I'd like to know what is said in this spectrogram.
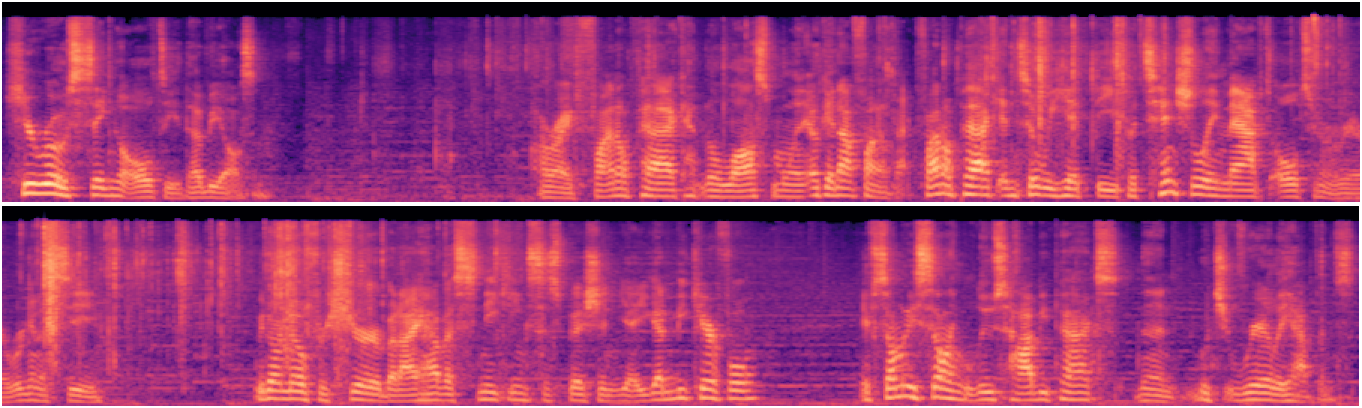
hero signal ulti. That'd be awesome. Alright, final pack, the Lost Millennium. Okay, not final pack. Final pack until we hit the potentially mapped ultimate rare. We're going to see. We don't know for sure, but I have a sneaking suspicion. Yeah, you got to be careful. If somebody's selling loose hobby packs, then which rarely happens.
